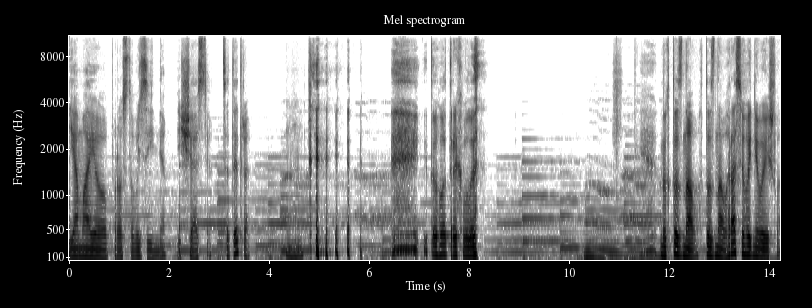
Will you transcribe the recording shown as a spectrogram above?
Я маю просто везіння і щастя. Це титри? Угу. І того три хвилини. Ну, хто знав, хто знав. Гра сьогодні вийшла.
